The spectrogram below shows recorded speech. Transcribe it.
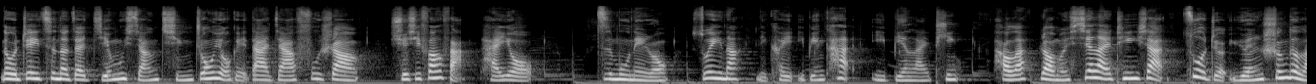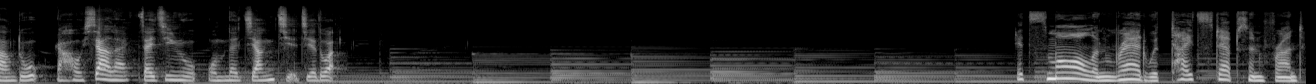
那我这一次呢，在节目详情中有给大家附上学习方法，还有字幕内容，所以呢，你可以一边看一边来听。好了，让我们先来听一下作者原声的朗读，然后下来再进入我们的讲解阶段。It's small and red with tight steps in front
